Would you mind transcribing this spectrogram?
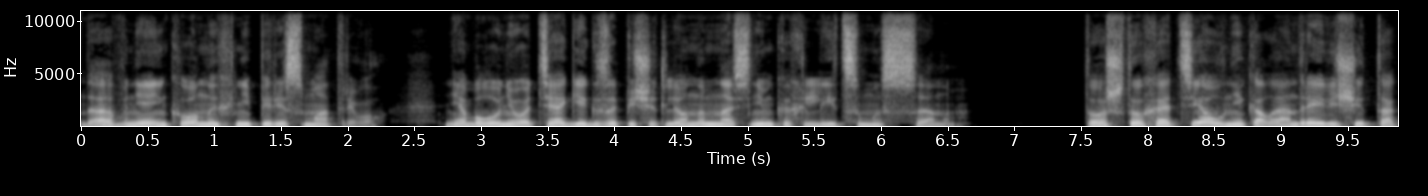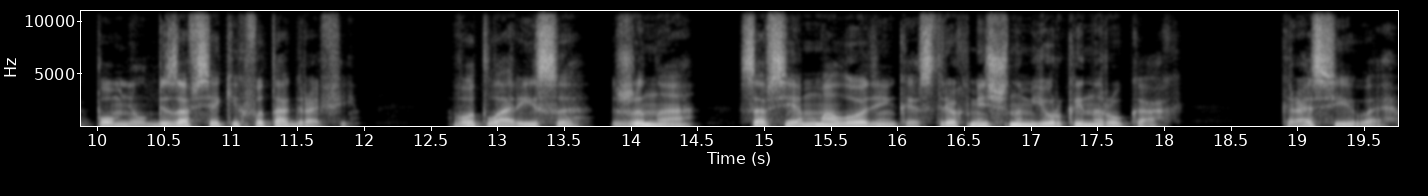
Давненько он их не пересматривал. Не было у него тяги к запечатленным на снимках лицам и сценам. То, что хотел, Николай Андреевич и так помнил, безо всяких фотографий. Вот Лариса, жена, Совсем молоденькая, с трехмесячным Юркой на руках. Красивая.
